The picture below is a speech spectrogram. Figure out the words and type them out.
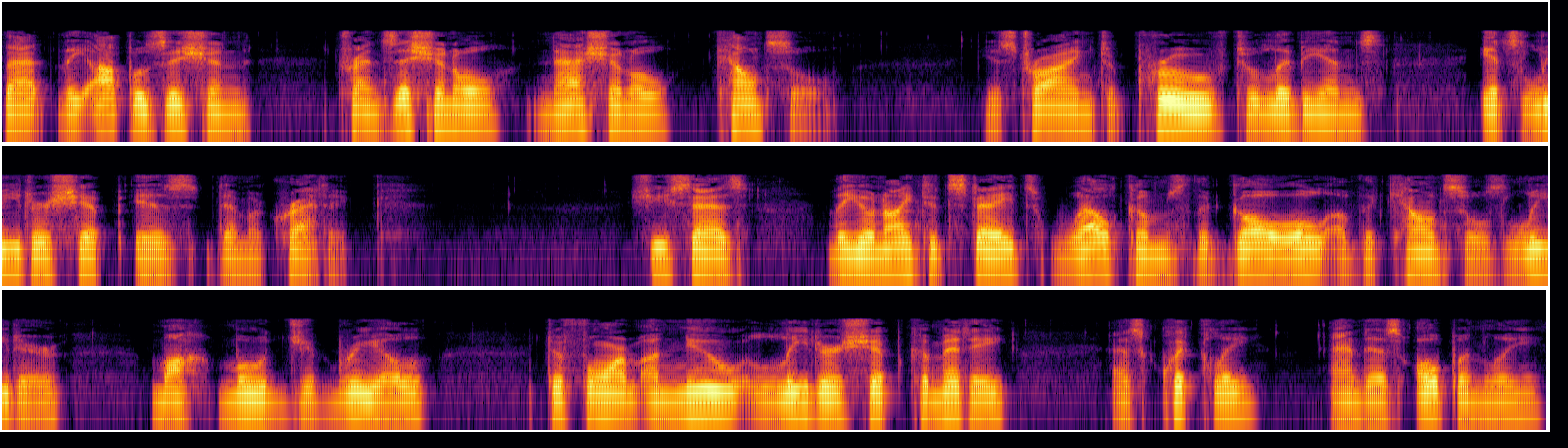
that the opposition Transitional National Council is trying to prove to Libyans its leadership is democratic. She says the United States welcomes the goal of the Council's leader, Mahmoud Jibril to form a new leadership committee as quickly and as openly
